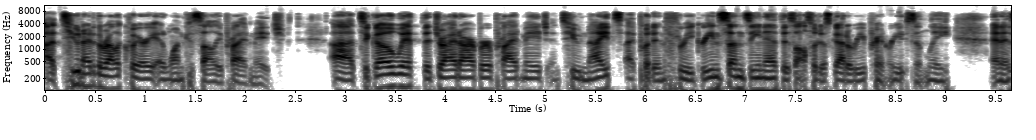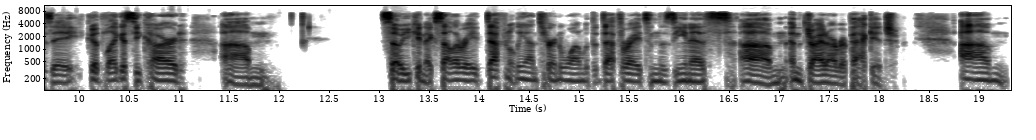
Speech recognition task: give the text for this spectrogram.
Uh, two Knight of the Reliquary and one Qasali Pridemage. Uh, to go with the Dryad Arbor, Pride Mage, and two Knights, I put in three Green Sun Zenith. This also just got a reprint recently and is a good legacy card. Um, so you can accelerate definitely on turn one with the Deathrites and the Zeniths um, and the Dryad Arbor package. Um,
